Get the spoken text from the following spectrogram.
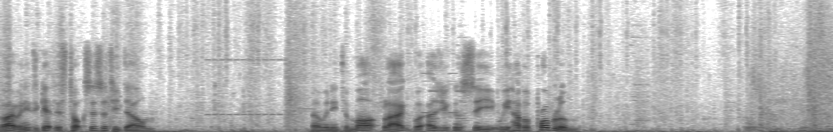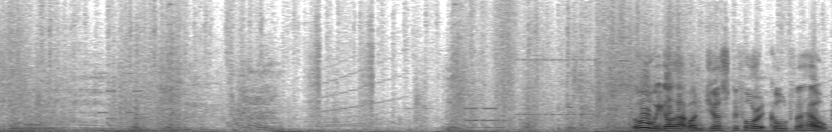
Right, we need to get this toxicity down. And we need to mark flag, but as you can see, we have a problem. Oh, we got that one just before it called for help.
